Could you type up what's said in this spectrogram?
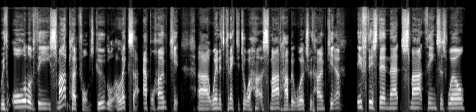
with all of the smart platforms: Google, Alexa, Apple HomeKit. Uh, when it's connected to a, a, smart hub, it works with HomeKit. Yep. If this, then that, smart things as well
